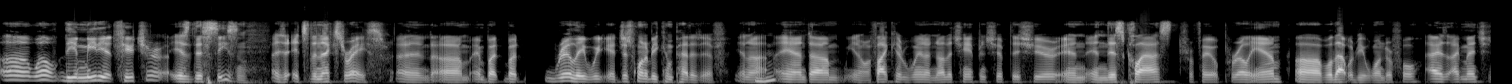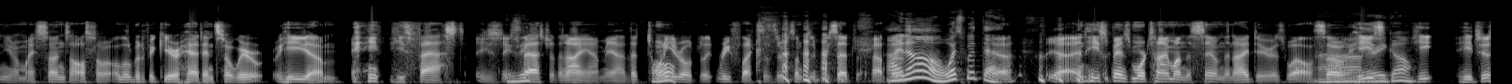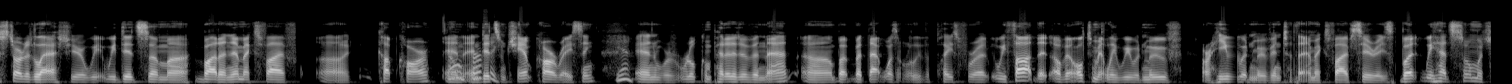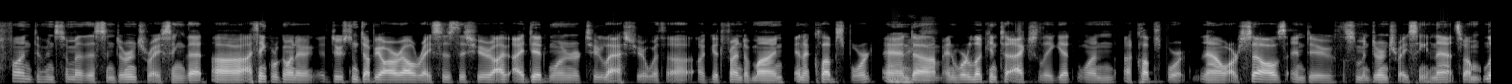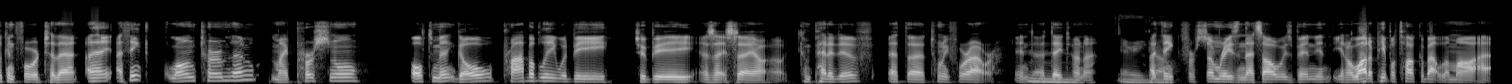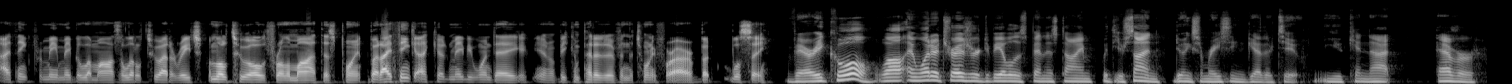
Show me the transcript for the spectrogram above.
Uh, well, the immediate future is this season. It's the next race, and um, and but but really we just want to be competitive you know? Mm-hmm. and um, you know if i could win another championship this year in in this class trofeo pirelli am uh, well that would be wonderful. As i mentioned you know my son's also a little bit of a gearhead and so we're he um he, he's fast. He's, he's faster than i am yeah. The 20 year old reflexes there's something to be said about those. i know. What's with that? Yeah, yeah and he spends more time on the sim than i do as well. So ah, he's he he just started last year. We we did some uh, bought an MX5 uh, Cup car and, oh, and did some Champ car racing. Yeah. And we're real competitive in that. Uh, but but that wasn't really the place for it. We thought that ultimately we would move or he would move into the MX5 series. But we had so much fun doing some of this endurance racing that uh, I think we're going to do some WRL races this year. I, I did one or two last year with a, a, good friend of mine in a club sport, and nice. um, and we're looking to actually get one a club sport now ourselves and do some endurance racing in that. So I'm looking forward to that. I, I think long term though, my personal ultimate goal probably would be to be, as I say, uh, competitive at the 24 hour in mm. Daytona. There you go. I think for some reason that's always been, you know, a lot of people talk about Le Mans. I, I think for me, maybe Le Mans is a little too out of reach. I'm a little too old for Le Mans at this point, but I think I could maybe one day, you know, be competitive in the 24 hour, but we'll see. Very cool. Well, and what a treasure to be able to spend this time with your son doing some racing together too. You cannot ever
